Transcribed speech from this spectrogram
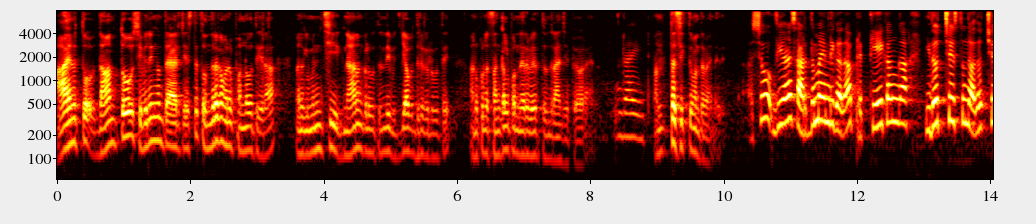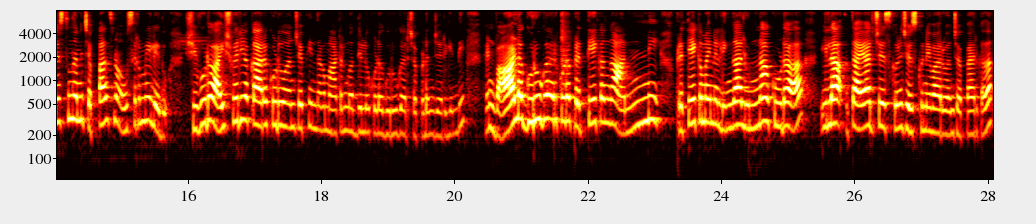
ఆయనతో దాంతో శివలింగం తయారు చేస్తే తొందరగా మనకు పనులు అవుతాయిరా. మనకి మంచి జ్ఞానం కలుగుతుంది విద్యాబుద్ధులు కలుగుతాయి అనుకున్న సంకల్పం నెరవేరుతుందిరా అని చెప్పేవారు ఆయన. రైట్ అంత శక్తివంతమైనది. సో వ్యూయర్స్ అర్థమైంది కదా? ప్రత్యేకంగా ఇదొచ్చేస్తుంది అదొచ్చేస్తుంది అది వచ్చేస్తుంది అని చెప్పాల్సిన అవసరమే లేదు. శివుడు ఐశ్వర్య కారకుడు అని చెప్పి ఇందాక మాటల మధ్యలో కూడా గురువుగారు చెప్పడం జరిగింది. అండ్ వాళ్ళ గురువుగారు కూడా ప్రత్యేకంగా అన్ని ప్రత్యేకమైన లింగాలు ఉన్నా కూడా ఇలా తయారు చేసుకుని చేసుకునేవారు అని చెప్పారు కదా?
